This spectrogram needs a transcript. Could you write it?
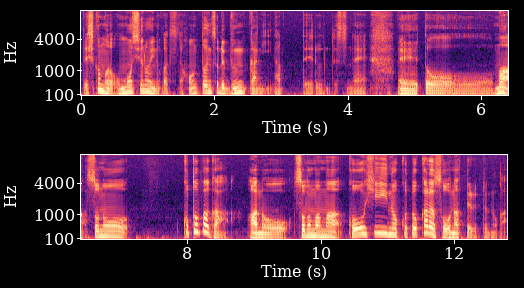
でしかも面白いのがですね本当にそれ文化になってるんですね。えっ、ー、とまあその言葉があのそのままコーヒーのことからそうなってるっていうのが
